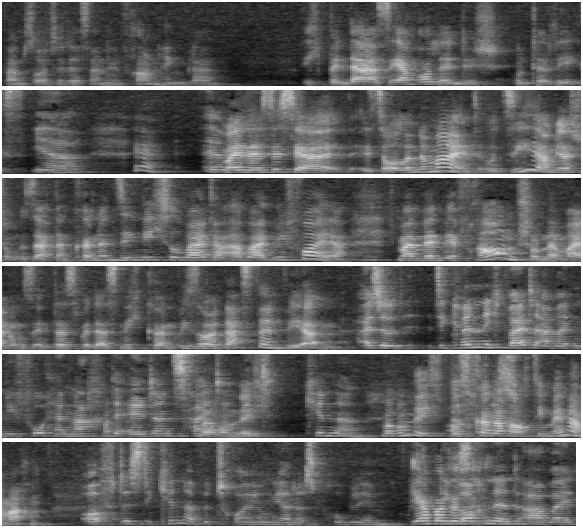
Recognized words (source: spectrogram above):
Warum sollte das an den Frauen hängen bleiben? Ich bin da sehr holländisch unterwegs. Ja, Ja. Ähm. Weil das ist ja, it's all in the mind. Und Sie haben ja schon gesagt, dann können Sie nicht so weiterarbeiten wie vorher. Ich meine, wenn wir Frauen schon der Meinung sind, dass wir das nicht können, wie soll das denn werden? Also sie können nicht weiterarbeiten wie vorher nach der Elternzeit Warum mit nicht? Kindern. Warum nicht? Das Oft können doch auch die Männer machen. Oft ist die Kinderbetreuung ja das Problem. Ja, aber die Wochenendarbeit,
